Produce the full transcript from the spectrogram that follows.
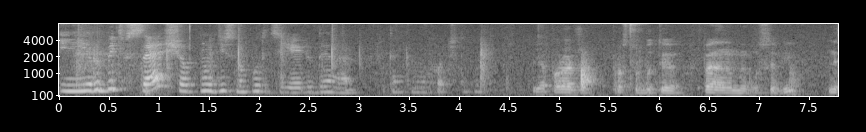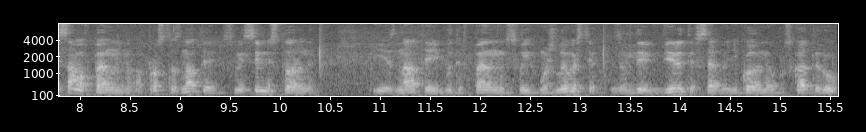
І робіть все, щоб ну, дійсно бути цією людиною, тим, ким ви хочете бути. Я пораджу просто бути впевненими у собі. Не самовпевненими, а просто знати свої сильні сторони. І знати і бути впевненим в своїх можливостях, завжди вірити в себе, ніколи не опускати рук.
